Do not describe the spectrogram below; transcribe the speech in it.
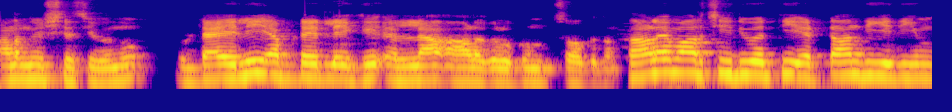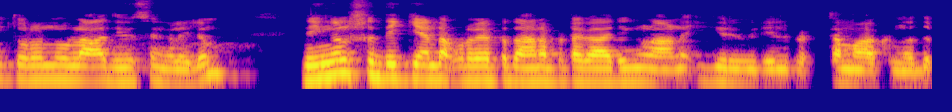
ആണെന്ന് വിശ്വസിക്കുന്നു. ഡെയിലി അപ്ഡേറ്റിലേക്ക് എല്ലാ ആളുകൾക്കും സ്വാഗതം. നാളെ മാർച്ച് ഇരുപത്തി എട്ടാം തീയതിയും തുറന്നുള്ള ആ ദിവസങ്ങളിലും നിങ്ങൾ ശ്രദ്ധിക്കേണ്ട വളരെ പ്രധാനപ്പെട്ട കാര്യങ്ങളാണ് ഈ ഒരു വീഡിയോയിൽ വ്യക്തമാക്കുന്നത്.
